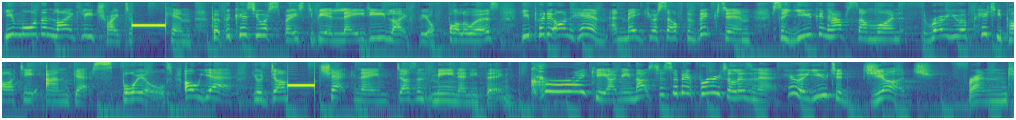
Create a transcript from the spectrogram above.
you more than likely tried to him, but because you're supposed to be a lady, like for your followers, you put it on him and make yourself the victim so you can have someone throw you a pity party and get spoiled. Oh yeah, your dumb Czech name doesn't mean anything. Crikey, I mean that's just a bit brutal isn't it? Who are you to judge? friend.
